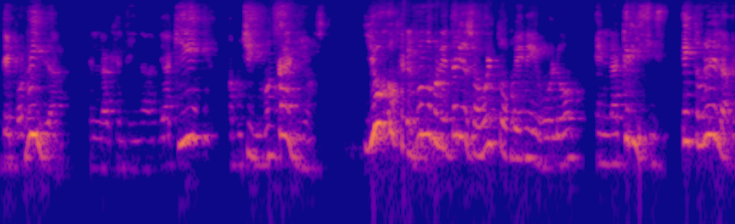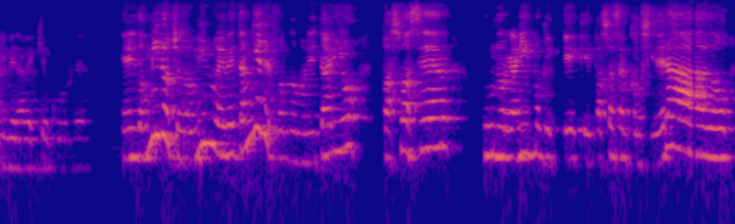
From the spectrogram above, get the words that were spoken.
de por vida en la Argentina, de aquí a muchísimos años. Y ojo que el Fondo Monetario se ha vuelto benévolo en la crisis. Esto no es la primera vez que ocurre. En el 2008-2009 también el Fondo Monetario pasó a ser un organismo que, pasó a ser considerado,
